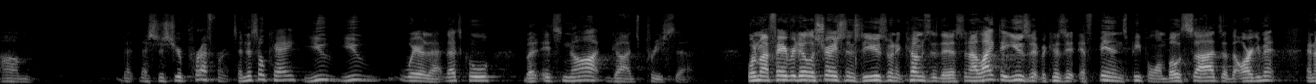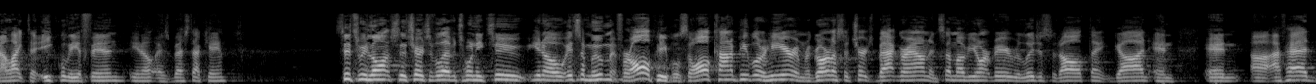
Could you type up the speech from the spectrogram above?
um, that, that's just your preference. And it's okay. You, you wear that. That's cool. But it's not God's precept. One of my favorite illustrations to use when it comes to this, and I like to use it because it offends people on both sides of the argument, and I like to equally offend, you know, as best I can. Since we launched the Church of 1122, you know, it's a movement for all people. So all kind of people are here, and regardless of church background, and some of you aren't very religious at all, thank God. And and uh, I've had,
